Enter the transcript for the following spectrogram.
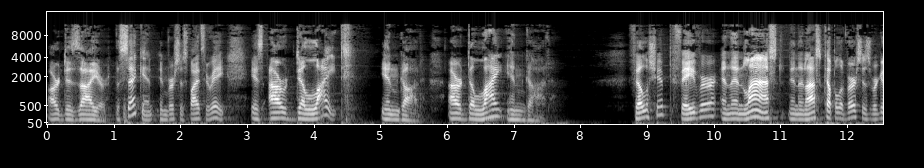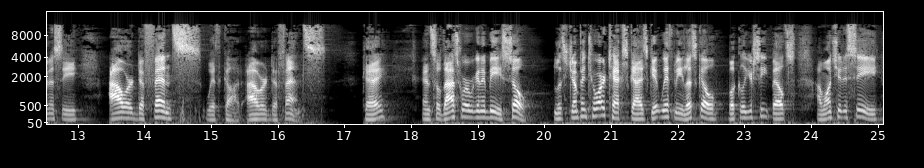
Our desire. The second, in verses 5 through 8, is our delight in God. Our delight in God. Fellowship, favor, and then last, in the last couple of verses, we're going to see our defense with God. Our defense. Okay? And so that's where we're going to be. So, let's jump into our text, guys. Get with me. Let's go. Buckle your seatbelts. I want you to see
